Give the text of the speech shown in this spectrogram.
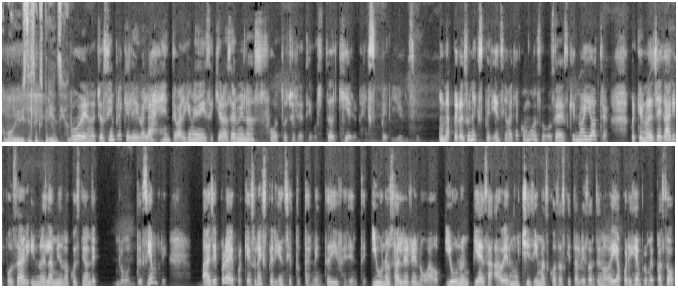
¿Cómo viviste esa experiencia? Bueno, yo siempre que le digo a la gente o alguien me dice, quiero hacerme unas fotos, yo le digo, ¿usted quiere una experiencia? Una, pero es una experiencia, vaya con eso, o sea, es que no hay otra, porque no es llegar y posar y no es la misma cuestión de lo de siempre. vaya y pruebe, porque es una experiencia totalmente diferente y uno sale renovado y uno empieza a ver muchísimas cosas que tal vez antes no veía. Por ejemplo, me pasó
